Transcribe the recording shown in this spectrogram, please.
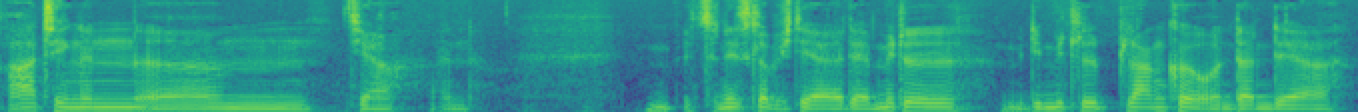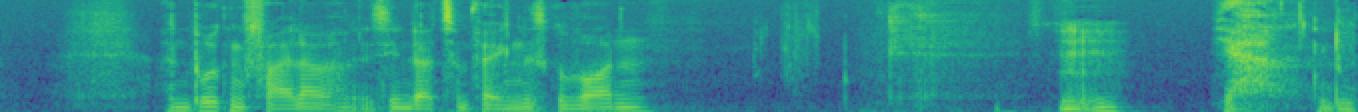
Ratingen. Ähm, ja, ein, zunächst glaube ich der, der Mittel, die Mittelplanke und dann der ein Brückenpfeiler ist ihm da zum Verhängnis geworden. Mhm. Ja, Du,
